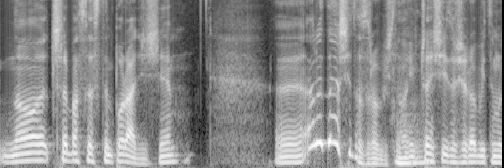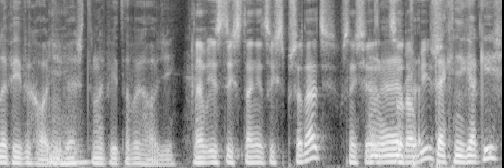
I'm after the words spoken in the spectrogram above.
no trzeba sobie z tym poradzić, nie? E, Ale da się to zrobić, no. Im Mhm. częściej to się robi, tym lepiej wychodzi, Mhm. wiesz, tym lepiej to wychodzi. Jesteś w stanie coś sprzedać? W sensie, E, co te- robisz? Technik jakiś?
